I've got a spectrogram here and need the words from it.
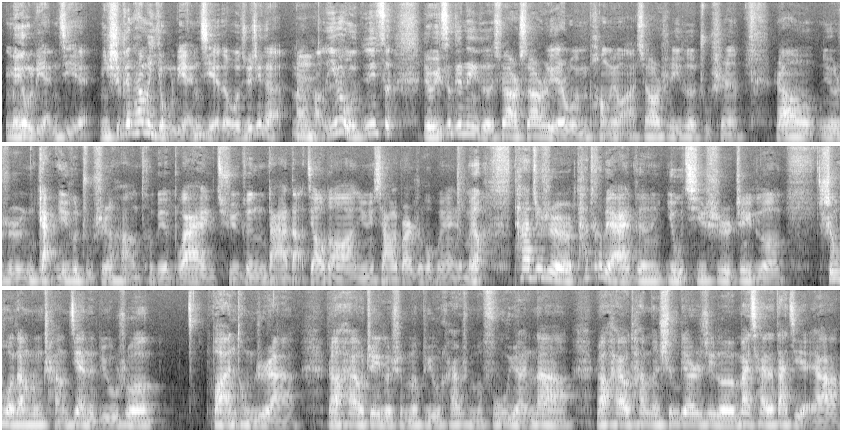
没有连接，你是跟他们有连接的，我觉得这个蛮好的。因为我那次有一次跟那个徐老师，徐老师也是我们朋友啊，徐老师是一个主持人，然后就是你感觉一个主持人好像特别不爱去跟大家打交道啊，因为下了班之后不愿意，没有，他就是他特别爱跟，尤其是这个生活当中常见的，比如说。保安同志啊，然后还有这个什么，比如还有什么服务员呐、然后还有他们身边的这个卖菜的大姐呀，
